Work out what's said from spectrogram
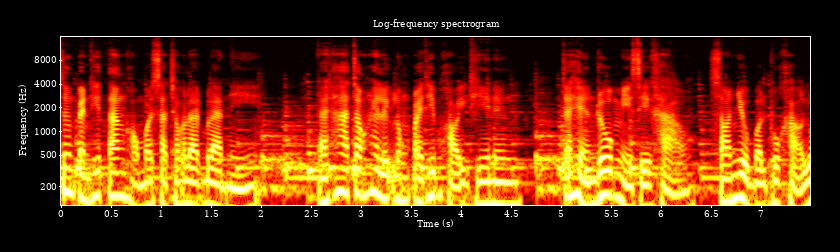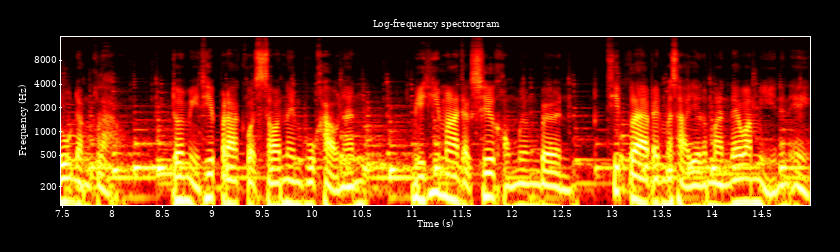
ซึ่งเป็นที่ตั้งของบริษัทช็อกโกแลตแบรนด์นี้ และถ้าจ้องให้ลึกลงไปที่ภูเขาอีกทีนึง จะเห็นรูปหมีสีขาว ซ้อนอยู่บนภูเขาลูกดังกล่าว โดยหมีที่ปรากฏซ้อนในภูเขานั้น มีที่มาจากชื่อของเมืองเบิร์นที่แปลเป็นภาษาเยอรมันได้ว่าหมีนั่นเอง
